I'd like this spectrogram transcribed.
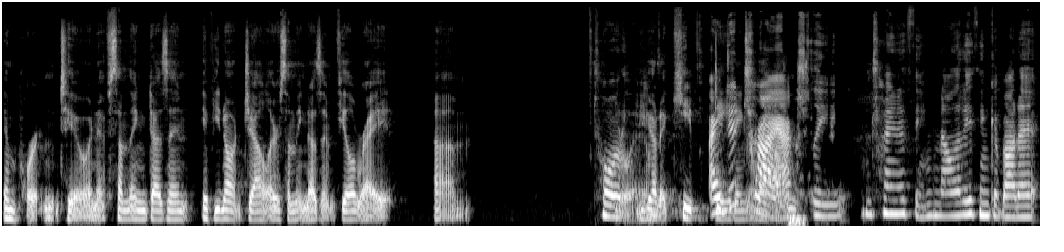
important too. And if something doesn't if you don't gel or something doesn't feel right, um, totally. You got to keep I did try around. actually. I'm trying to think now that I think about it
